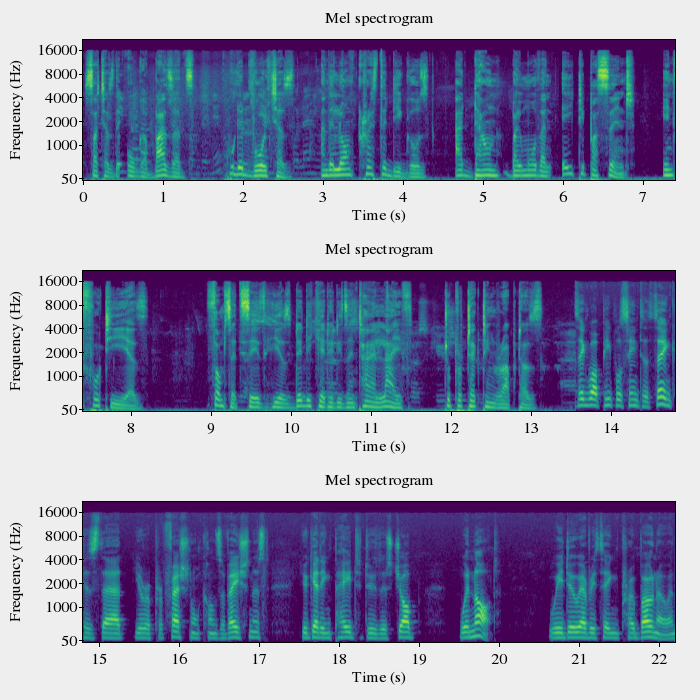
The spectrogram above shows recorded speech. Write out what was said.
such as the augur buzzards, hooded vultures, and the long crested eagles, are down by more than 80% in 40 years. Thomsett says he has dedicated his entire life to protecting raptors. I think what people seem to think is that you're a professional conservationist, you're getting paid to do this job. We're not. We do everything pro bono.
